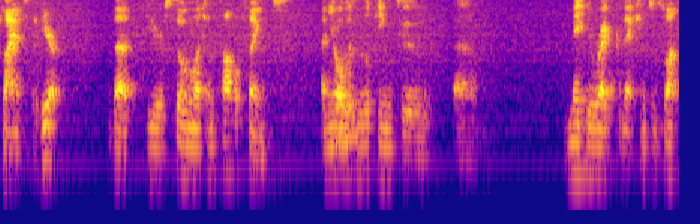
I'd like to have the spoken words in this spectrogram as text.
clients to hear that you're so much on top of things and you're always Mm-hmm. looking to um, make the right connections and so on.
